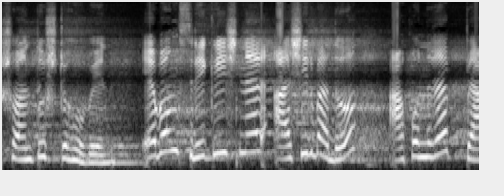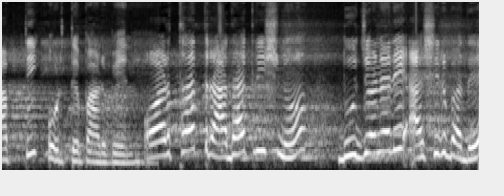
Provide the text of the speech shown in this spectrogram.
সন্তুষ্ট হবেন এবং শ্রীকৃষ্ণের আশীর্বাদও আপনারা প্রাপ্তি করতে পারবেন। অর্থাৎ রাধাকৃষ্ণ দুজনেরই আশীর্বাদে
